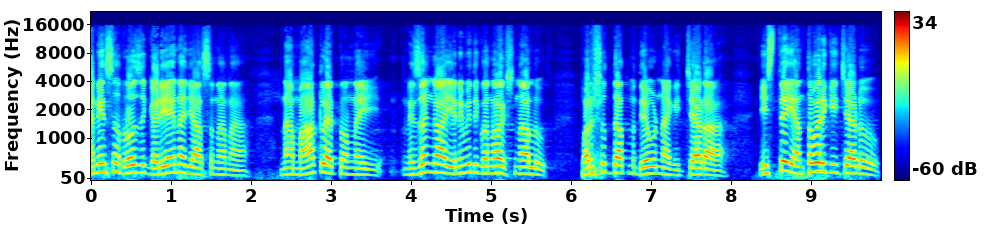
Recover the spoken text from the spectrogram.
కనీసం రోజు గడి అయినా చేస్తున్నానా? నా మాటలు ఎట్టున్నాయి నిజంగా ఎనిమిది గుణలక్షణాలు పరిశుద్ధాత్మ దేవుడు నాకు ఇచ్చాడా? ఇస్తే ఎంతవరకు ఇచ్చాడు?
